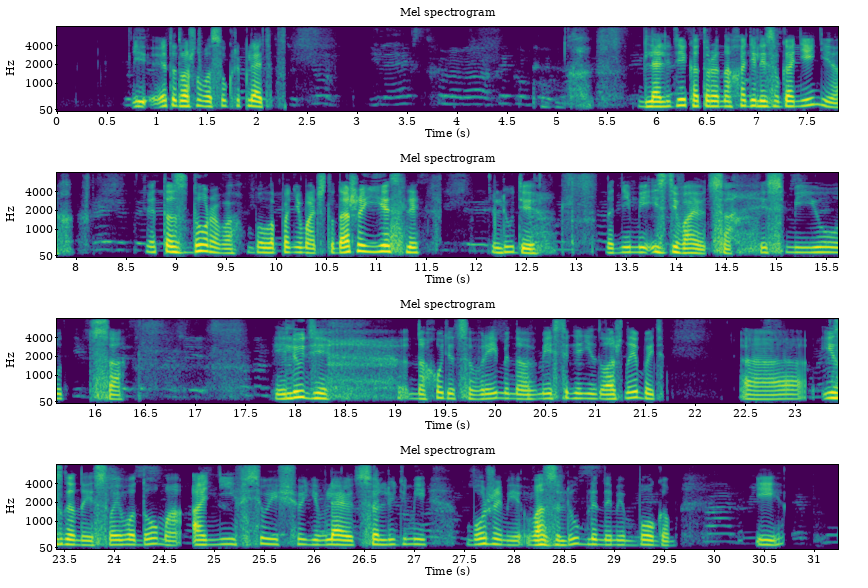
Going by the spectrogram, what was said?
И это должно вас укреплять. Для людей, которые находились в гонениях, это здорово было понимать, что даже если люди над ними издеваются и смеются, и люди находятся временно в месте, где они должны быть, э, изгнаны из своего дома, они все еще являются людьми Божьими, возлюбленными Богом и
